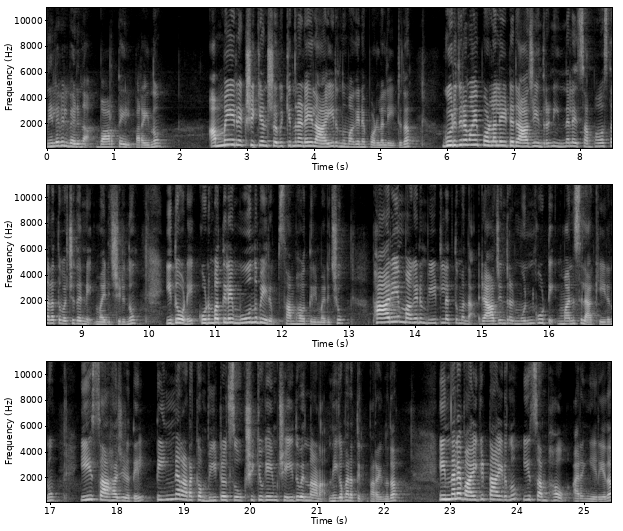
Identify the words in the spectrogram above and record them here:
നിലവിൽ വരുന്ന വാർത്തയിൽ പറയുന്നു. അമ്മയെ രക്ഷിക്കാൻ ശ്രമിക്കുന്നതിനിടയിലായിരുന്നു മകനെ പൊള്ളലേറ്റത്. ഗുരുതരമായി പൊള്ളലേറ്റ രാജേന്ദ്രൻ ഇന്നലെ സംഭവസ്ഥലത്ത് വച്ച് തന്നെ മരിച്ചിരുന്നു. ഇതോടെ കുടുംബത്തിലെ മൂന്ന് പേരും സംഭവത്തിൽ മരിച്ചു. ഭാര്യയും മകനും വീട്ടിലെത്തുമെന്ന് രാജേന്ദ്രൻ മുൻകൂട്ടി മനസ്സിലാക്കിയിരുന്നു. ഈ സാഹചര്യത്തിൽ ടിന്നർ അടക്കം വീട്ടിൽ സൂക്ഷിക്കുകയും ചെയ്തുവെന്നാണ് നിഗമനത്തിൽ പറയുന്നത്. ഇന്നലെ വൈകിട്ടായിരുന്നു ഈ സംഭവം അരങ്ങേറിയത്.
